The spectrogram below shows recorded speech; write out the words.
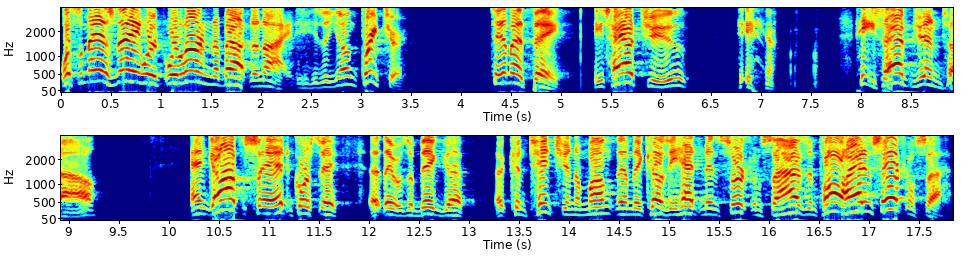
What's the man's name we're, we're learning about tonight? He's a young preacher. Timothy. He's half Jew. He, he's half Gentile. And God said, of course, uh, there was a big uh, a contention among them because he hadn't been circumcised, and Paul had him circumcised.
